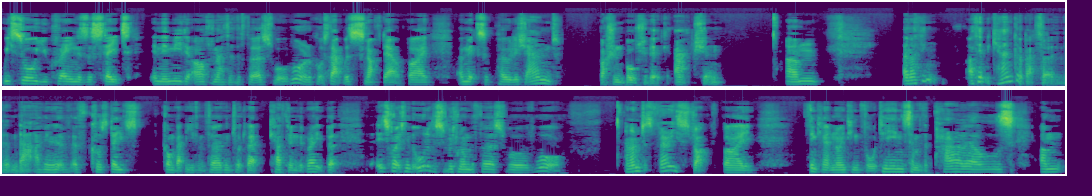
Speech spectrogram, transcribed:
we saw Ukraine as a state in the immediate aftermath of the First World War, and of course that was snuffed out by a mix of Polish and Russian Bolshevik action. Um, and I think I think we can go back further than that. I mean, of, of, course, Dave's gone back even further and talked about Catherine the Great, but it strikes me that all of this is written on the First World War, and I'm just very struck by thinking about 1914, some of the parallels. Um,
